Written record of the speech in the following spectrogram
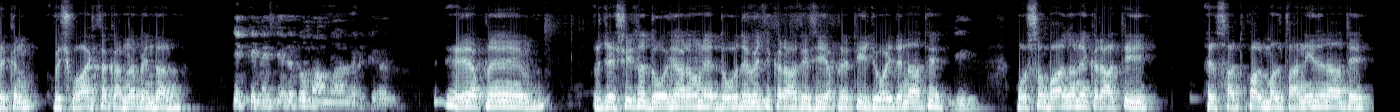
ਲੇਕਿਨ ਵਿਸ਼ਵਾਸ ਤਾਂ ਕਰਨਾ ਪੈਂਦਾ ਨਾ। ਇਹ ਕਿੰਨੇ ਜਿਹੜੇ ਤੋਂ ਮਾਮਲਾ ਲੜਕਿਆ ਇਹ ਆਪਣੇ ਰਜਿਸਟਰੀ ਤਾਂ 2000 ਉਹਨੇ ਦੋ ਦੇ ਵਿੱਚ ਕਰਾਤੀ ਸੀ ਆਪਣੇ ਧੀ ਜੋਜ ਦੇ ਨਾਂ ਤੇ। ਜੀ। ਉਸ ਤੋਂ ਬਾਅਦ ਉਹਨੇ ਕਰਾਤੀ ਸਤਪਾਲ ਮਲਤਾਨੀ ਦੇ ਨਾਂ ਤੇ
